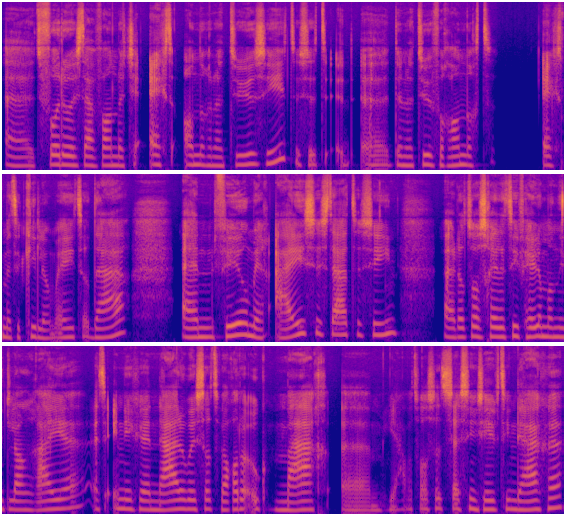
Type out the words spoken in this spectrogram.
Eh, het voordeel is daarvan dat je echt andere natuur ziet. Dus het, eh, de natuur verandert echt met de kilometer daar. En veel meer ijs is daar te zien. Eh, dat was relatief helemaal niet lang rijden. Het enige nadeel is dat we hadden ook maar, ehm, ja, wat was het, 16, 17 dagen.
